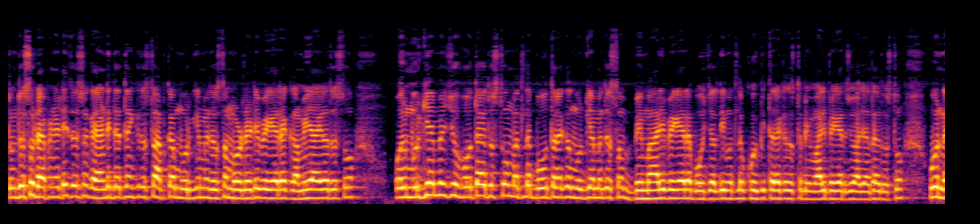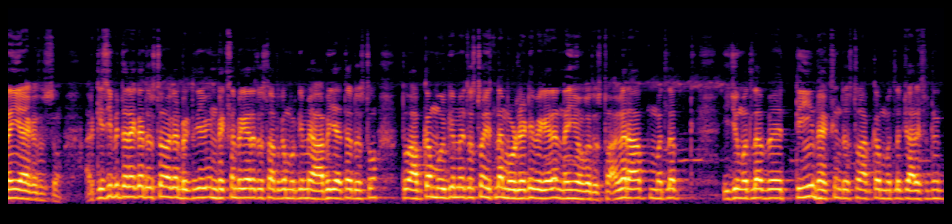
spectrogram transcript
तो दोस्तों डेफिनेटली दोस्तों गारंटी देते हैं कि दोस्तों आपका मुर्गी में दोस्तों मोडलिटी वगैरह कम ही आएगा दोस्तों और मुर्गिया में जो होता है दोस्तों मतलब बहुत तरह का मुर्गिया में दोस्तों, बीमारी वगैरह बहुत जल्दी मतलब कोई भी तरह का दोस्तों, बीमारी वगैरह जो आ जाता है दोस्तों, वो नहीं आएगा दोस्तों। और किसी भी तरह का दोस्तों, अगर बैक्टीरिया इन्फेक्शन वगैरह दोस्तों आपका मुर्गी में आ भी जाता है दोस्तों तो आपका मुर्गी में दोस्तों इतना मोडलिटी वगैरह नहीं होगा दोस्तों। अगर आप मतलब ये जो मतलब तीन वैक्सीन दोस्तों, आपका मतलब चालीसवें दिन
